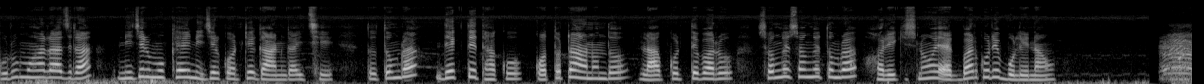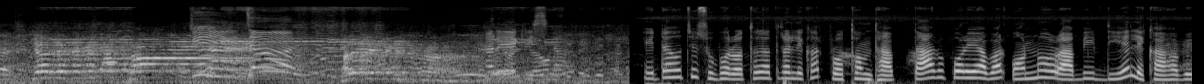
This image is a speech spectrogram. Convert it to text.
গুরু মহারাজরা নিজের মুখে নিজের কণ্ঠে গান গাইছে। তো তোমরা দেখতে থাকো, কতটা আনন্দ লাভ করতে পারো। সঙ্গে সঙ্গে তোমরা হরে কৃষ্ণ একবার করে বলে নাও। এটা হচ্ছে শুভ রথযাত্রা লেখার প্রথম ধাপ। তার উপরে আবার অন্য আবির দিয়ে লেখা হবে।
